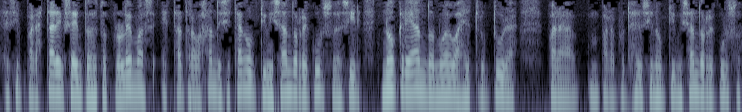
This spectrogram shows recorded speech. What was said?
Es decir, para estar exentos de estos problemas está trabajando y se están optimizando recursos, es decir, no creando nuevas estructuras para, para proteger, sino optimizando recursos,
